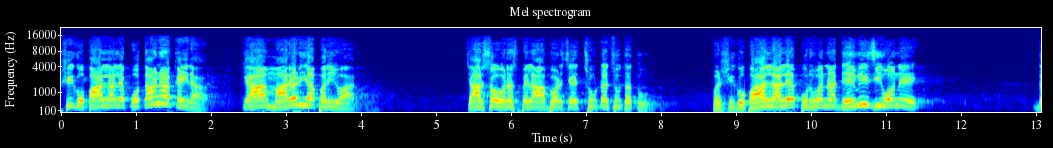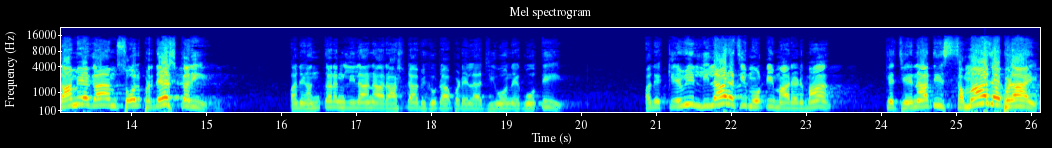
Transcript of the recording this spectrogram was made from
શ્રી ગોપાલલાલે પોતાના કર્યા કે આ મારડિયા પરિવાર ચારસો વર્ષ પહેલાં આભળ છે છૂટછૂત હતું. પણ શ્રી ગોપાલલાલે પૂર્વના દેવીજીઓને ગામે ગામ સોલ પ્રદેશ કરી અને અંતરંગ લીલાના રાસના વિખૂટા પડેલા જીવોને ગોતી અને કેવી લીલા રચી મોટી મારડમાં કે જેનાથી સમાજ અભળાય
